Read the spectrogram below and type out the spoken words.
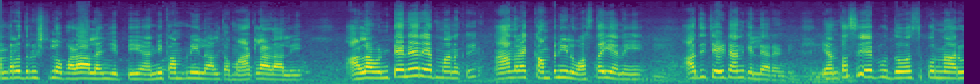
అందరి దృష్టిలో పడాలని చెప్పి అన్ని కంపెనీలు వాళ్ళతో మాట్లాడాలి. అలా ఉంటేనే రేపు మనకి ఆంధ్రాకి కంపెనీలు వస్తాయని అది చేయడానికి వెళ్ళారండి. ఎంతసేపు దోసుకున్నారు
